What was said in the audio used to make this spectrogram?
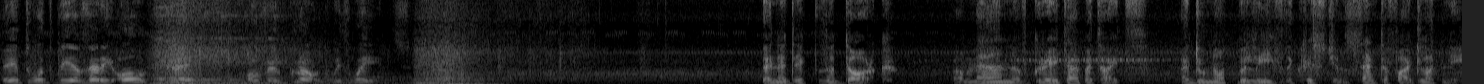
It would be a very old grave, overgrown with weeds. Benedict the Dark, a man of great appetites. I do not believe the Christians sanctify gluttony.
